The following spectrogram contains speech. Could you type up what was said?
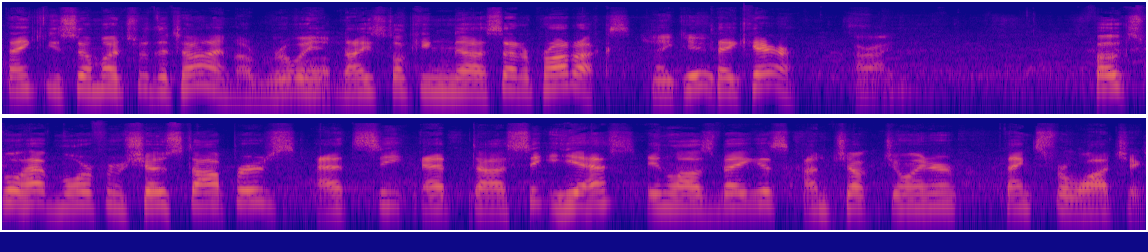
Thank you so much for the time. A really nice looking uh, set of products. Thank you. Take care. All right. Folks, we'll have more from Showstoppers at, C- at uh, CES in Las Vegas. I'm Chuck Joiner. Thanks for watching.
